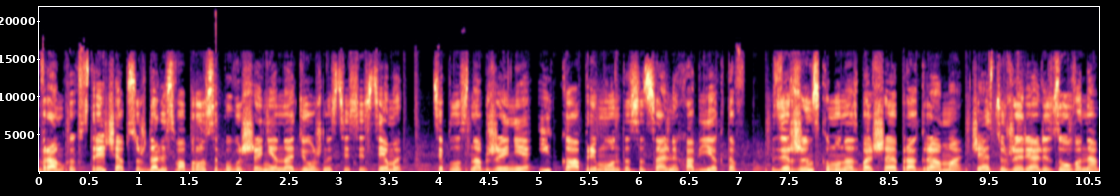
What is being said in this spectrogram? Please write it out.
В рамках встречи обсуждались вопросы повышения надежности системы теплоснабжения и капремонта социальных объектов. В Дзержинском у нас большая программа, часть уже реализована.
